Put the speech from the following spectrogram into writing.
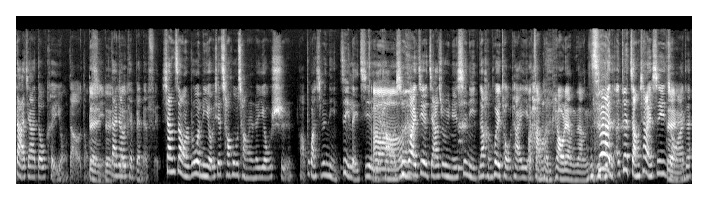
大家都可以用到的东西，大家都可以 benefit。像这种。种如果你有一些超乎常人的优势啊，不管是不是你自己累积的也好，uh, 是外界加注于你，是你那很会投胎也好，长得很漂亮这样子。对啊，对，长相也是一种啊，对，对，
